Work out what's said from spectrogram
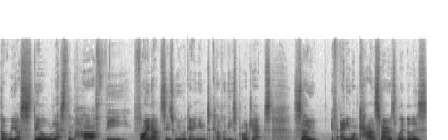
but we are still less than half the finances we were getting in to cover these projects. So if anyone can spare as little as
